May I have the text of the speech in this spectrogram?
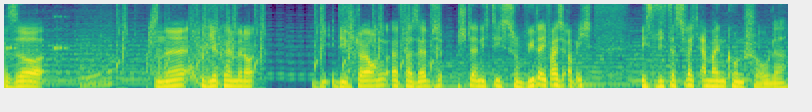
So. Ne, hier können wir noch... Die, die Steuerung äh, verselbstständigt sich schon wieder. Ich weiß nicht, ob ich... Ist, liegt das vielleicht an meinem Controller?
